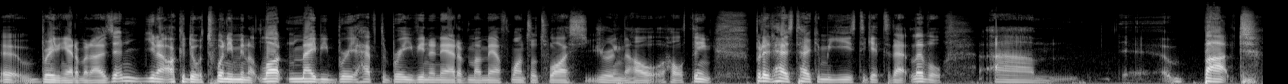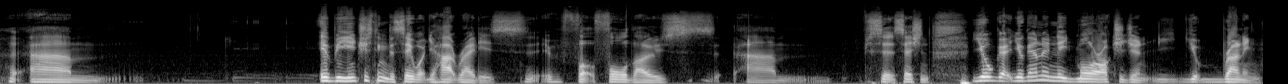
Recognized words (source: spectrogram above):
uh, breathing out of my nose. And you know, I could do a twenty minute lot and maybe breathe, have to breathe in and out of my mouth once or twice during the whole whole thing. But it has taken me years to get to that level. Um, but um, it'd be interesting to see what your heart rate is for for those um, sessions. You're you're going to need more oxygen. You're running.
